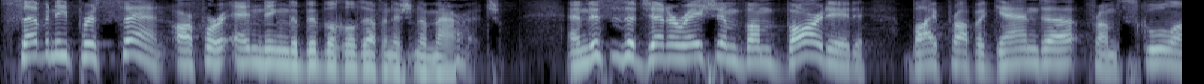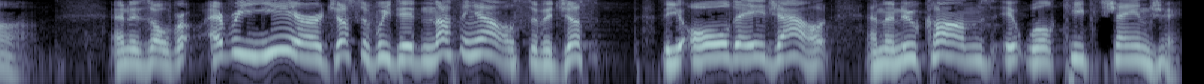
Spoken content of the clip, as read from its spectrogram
70% are for ending the biblical definition of marriage. And this is a generation bombarded by propaganda from school on. And is over every year, just if we did nothing else, if it just the old age out and the new comes, it will keep changing.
